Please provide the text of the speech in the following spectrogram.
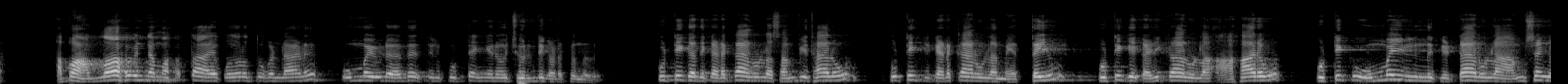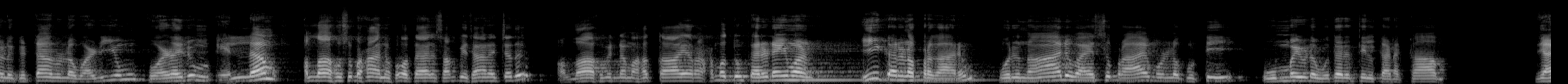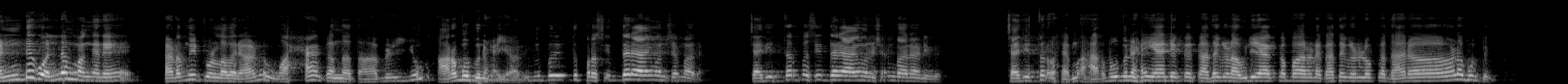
അപ്പൊ അള്ളാഹുവിന്റെ മഹത്തായ കുതിർത്തു കൊണ്ടാണ് ഉമ്മയുടെ ഹൃദയത്തിൽ കുട്ടി എങ്ങനെയോ ചുരുണ്ടി കിടക്കുന്നത്. കുട്ടിക്ക് അത് കിടക്കാനുള്ള സംവിധാനവും കുട്ടിക്ക് കിടക്കാനുള്ള മെത്തയും കുട്ടിക്ക് കഴിക്കാനുള്ള ആഹാരവും കുട്ടിക്ക് ഉമ്മയിൽ നിന്ന് കിട്ടാനുള്ള അംശങ്ങൾ കിട്ടാനുള്ള വഴിയും കുഴലും എല്ലാം അള്ളാഹു സുബാനുഹോത്താൽ സംവിധാനിച്ചത് അള്ളാഹുവിന്റെ മഹത്തായ റഹ്മത്തും കരുണയുമാണ്. ഈ കരുണപ്രകാരം ഒരു നാല് വയസ്സ് പ്രായമുള്ള കുട്ടി ഉമ്മയുടെ ഉദരത്തിൽ കടക്കാം. രണ്ട് കൊല്ലം അങ്ങനെ കടന്നിട്ടുള്ളവരാണ് വഹാഖ് എന്ന താബിയും അറബുബിൻ ഹയ്യാൻ ഇതിപ്പോ ഇത് പ്രസിദ്ധരായ മനുഷ്യന്മാരാണ് ചരിത്ര പ്രസിദ്ധരായ മനുഷ്യന്മാരാണ് ഇവർ ചരിത്ര അറബുബിൻ ഹയ്യാന്റെ ഒക്കെ കഥകൾ ഔലിയാക്കന്മാരുടെ കഥകളിലൊക്കെ ധാരാളമുണ്ട്.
